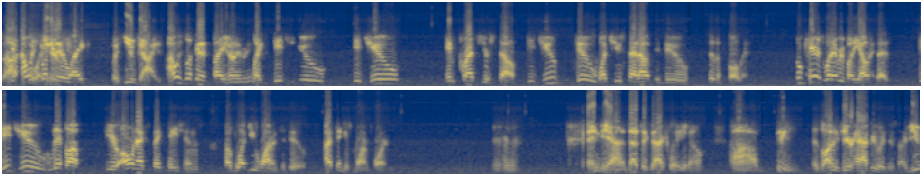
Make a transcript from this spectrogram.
uh, I cool always look at it like with you guys. I always look at like You know what I mean? like did you did you impress yourself? Did you do what you set out to do to the fullest? Who cares what everybody else says? Did you live up to your own expectations of what you wanted to do? I think is more important. hmm And yeah, that's exactly you know. Um, as long as you're happy with yourself, if you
